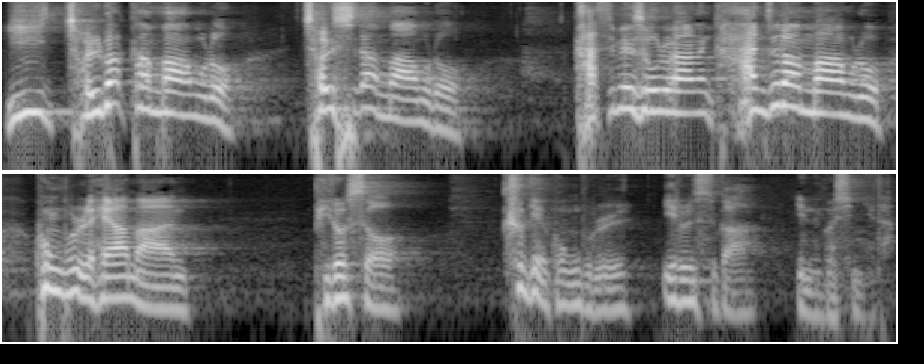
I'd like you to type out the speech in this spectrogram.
이 절박한 마음으로, 절실한 마음으로, 가슴에서 우러나는 간절한 마음으로 공부를 해야만 비로소 크게 공부를 이룰 수가 있는 것입니다.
